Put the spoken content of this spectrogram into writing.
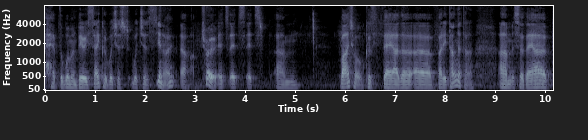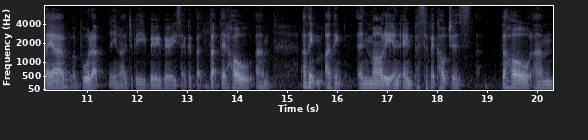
have the women very sacred, which is which is you know uh, true. It's it's it's um, vital because they are the uh, whare tangata. Um, so they are they are brought up you know to be very very sacred. But but that whole um, I think I think in Maori and, and Pacific cultures, the whole um,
